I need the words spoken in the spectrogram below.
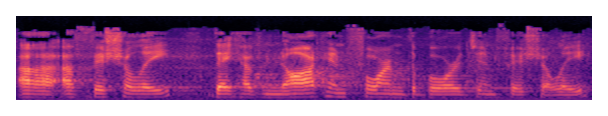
uh, officially. They have not informed the boards officially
